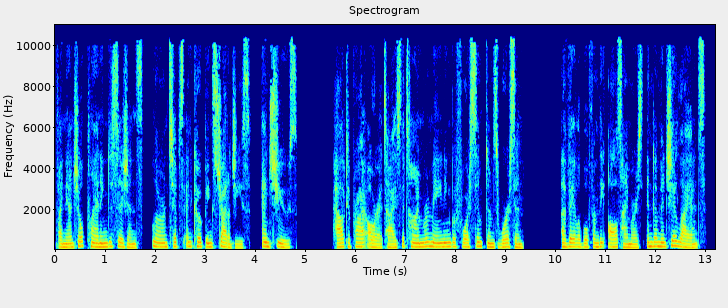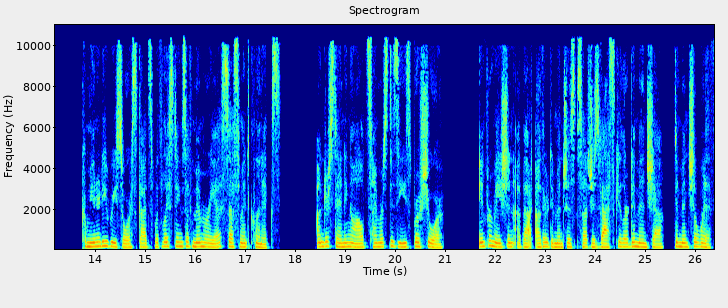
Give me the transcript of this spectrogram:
financial planning decisions, learn tips and coping strategies, and choose how to prioritize the time remaining before symptoms worsen. Available from the Alzheimer's and Dementia Alliance community resource guides with listings of memory assessment clinics. Understanding Alzheimer's disease brochure. Information about other dementias such as vascular dementia, dementia with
